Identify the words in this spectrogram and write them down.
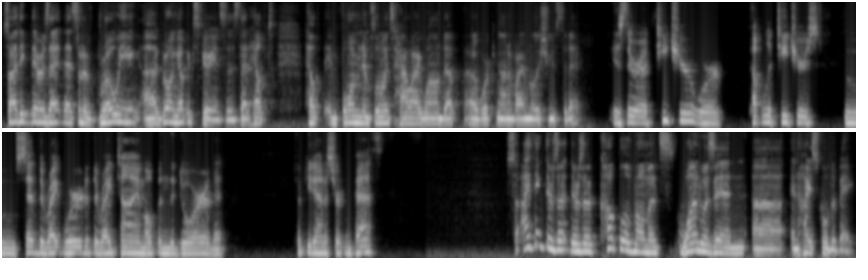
so i think there was that that sort of growing uh, growing up experiences that helped help inform and influence how i wound up uh, working on environmental issues today. Is there a teacher or couple of teachers who said the right word at the right time, opened the door that took you down a certain path? So I think there's a there's a couple of moments. One was in uh, in high school debate,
